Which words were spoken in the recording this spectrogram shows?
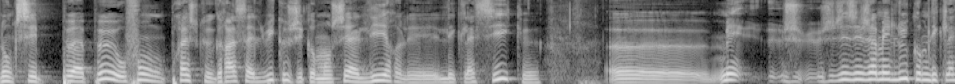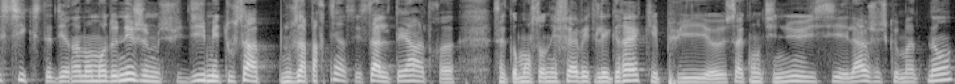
Donc c'est peu à peu, au fond, presque grâce à lui que j'ai commencé à lire les classiques. Euh, mais je ne les ai jamais lus comme des classiques. C'est-à-dire, à un moment donné, je me suis dit, mais tout ça nous appartient, c'est ça le théâtre. Ça commence en effet avec les Grecs, et puis euh, ça continue ici et là jusque maintenant.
